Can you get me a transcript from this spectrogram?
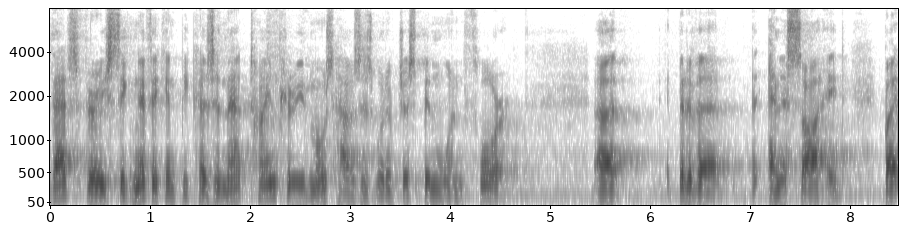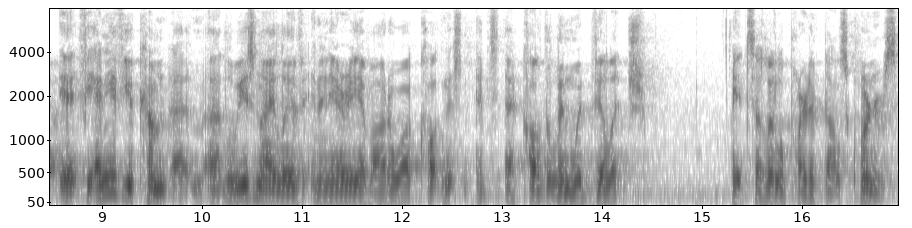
that's very significant because in that time period, most houses would have just been one floor. Uh, a bit of a, an aside but if any of you come, uh, uh, Louise and I live in an area of Ottawa called, it's, it's uh, called the Lynwood Village. It's a little part of Bell's Corners.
